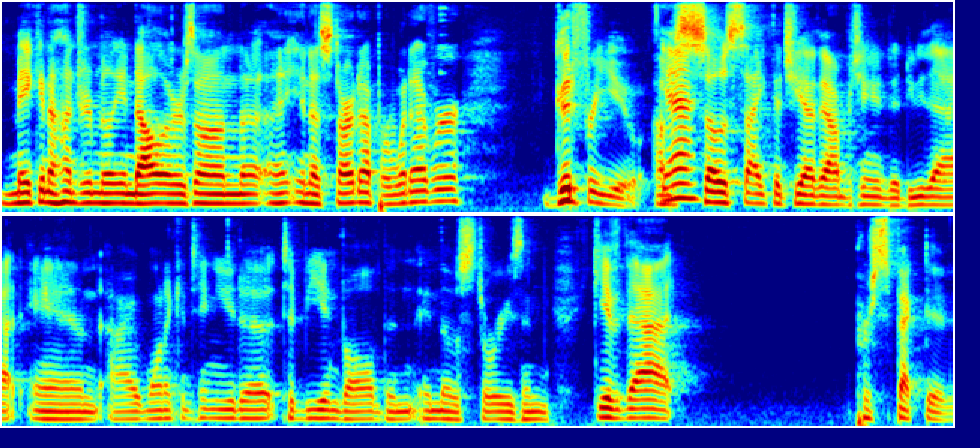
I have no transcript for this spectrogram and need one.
making a hundred million dollars on uh, in a startup or whatever good for you i'm Yeah. so psyched that you have the opportunity to do that and i want to continue to to be involved in in those stories and give that perspective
